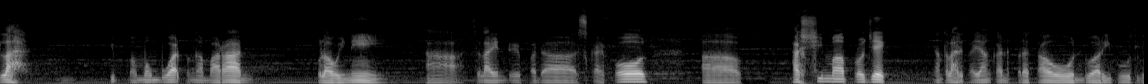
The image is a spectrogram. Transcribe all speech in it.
telah membuat penggambaran pulau ini. Uh, selain daripada Skyfall, uh, Hashima Project yang telah ditayangkan pada tahun 2013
